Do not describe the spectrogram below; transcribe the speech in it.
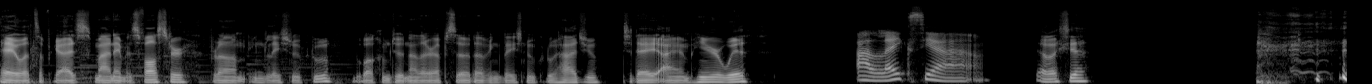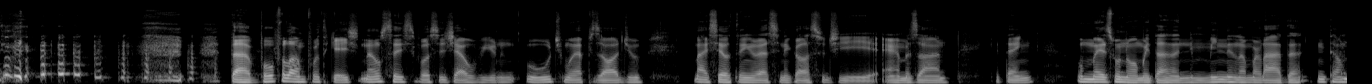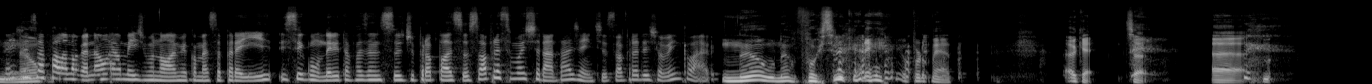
Hey, what's up, guys? My name is Foster from English no Cru. Welcome to another episode of English no Cru Rádio. Today I am here with Alexia. Alexia. tá, vou falar em português. Não sei se vocês já ouviram o último episódio, mas eu tenho esse negócio de Amazon que tem o mesmo nome da minha namorada. Então Deixa não. eu só falar uma coisa, não é o mesmo nome, começa por aí. E segundo, ele tá fazendo isso de propósito só pra se mostrar, tá, gente? Só pra deixar bem claro. Não, não foi sem querer, eu prometo. Okay, so, uh,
